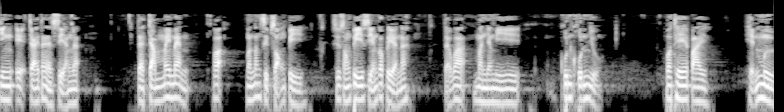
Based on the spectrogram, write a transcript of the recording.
ริง ๆ เอะใจตั้งแต่เสียงแล้วแต่จำไม่แม่น เพราะมันตั้งสิบสองปีสิบสองปีเสียงก็เปลี่ยนนะ แต่ว่ามันยังมีคุ้นๆอยู่ พอเทไป เห็นมือ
